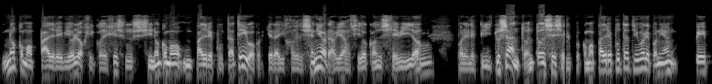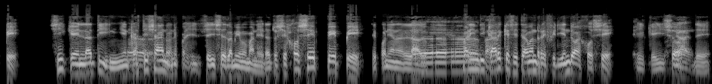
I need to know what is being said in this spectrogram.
no como padre biológico de Jesús, sino como un padre putativo, porque era hijo del Señor, había sido concebido por el Espíritu Santo. Entonces, el- como padre putativo le ponían PP, sí, que en latín y en castellano en español, se dice de la misma manera. Entonces, José PP le ponían al lado, para indicar que se estaban refiriendo a José, el que hizo de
